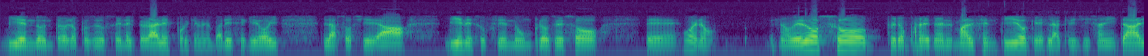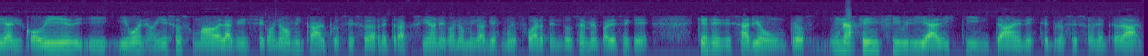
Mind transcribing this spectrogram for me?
viendo en todos los procesos electorales, porque me parece que hoy la sociedad viene sufriendo un proceso, eh, bueno, novedoso, pero en el mal sentido, que es la crisis sanitaria, el COVID, y, bueno, y eso sumado a la crisis económica, al proceso de retracción económica que es muy fuerte, entonces me parece que, que es necesario un, una sensibilidad distinta en este proceso electoral.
